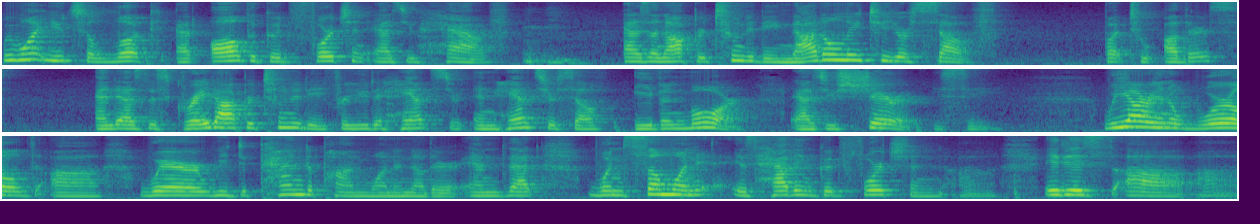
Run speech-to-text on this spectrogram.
we want you to look at all the good fortune as you have as an opportunity not only to yourself, but to others, and as this great opportunity for you to enhance, your, enhance yourself even more as you share it, you see. We are in a world uh, where we depend upon one another, and that when someone is having good fortune, uh, it is. Uh, uh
